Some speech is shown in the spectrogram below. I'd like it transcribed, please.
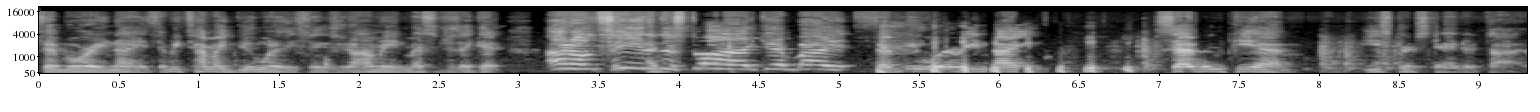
February 9th. Every time I do one of these things, you know how many messages I get? I don't see it in the store. I can't buy it. February 9th, 7 p.m. Eastern Standard Time.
